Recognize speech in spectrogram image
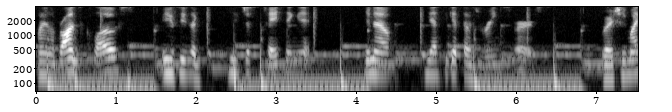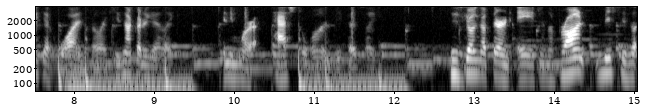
when LeBron's close, because he's like he's just chasing it. You know, he has to get those rings first, which he might get one, but like he's not gonna get like any more past one because like he's going up there in age, and LeBron misses a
